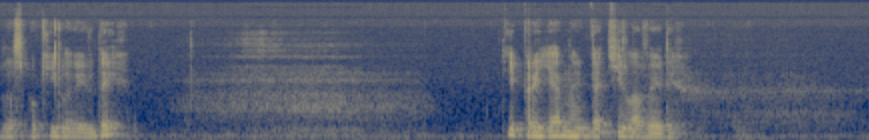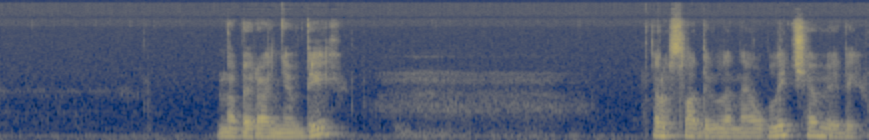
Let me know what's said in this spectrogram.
Заспокійливий вдих. І приємний для тіла видих. Набирання вдих. Розслаблене обличчя видих.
